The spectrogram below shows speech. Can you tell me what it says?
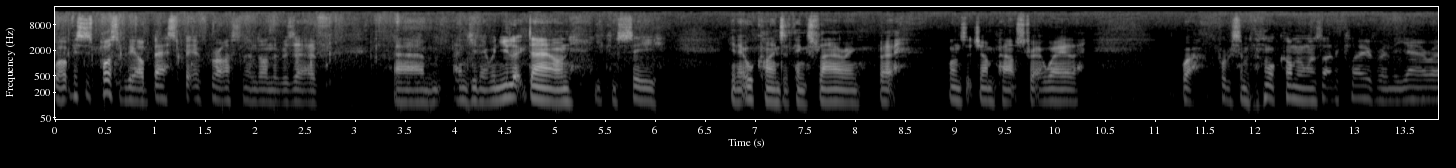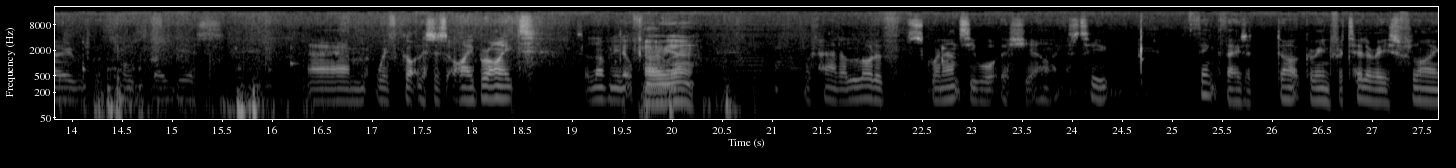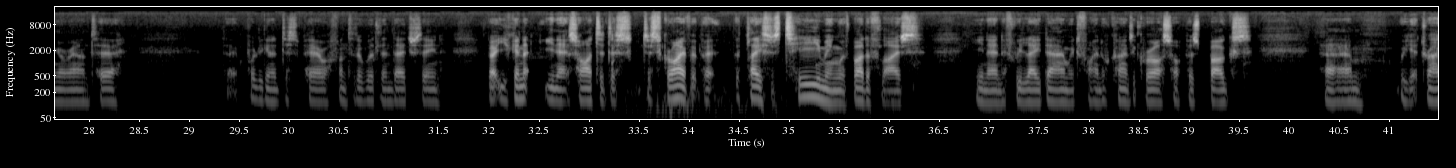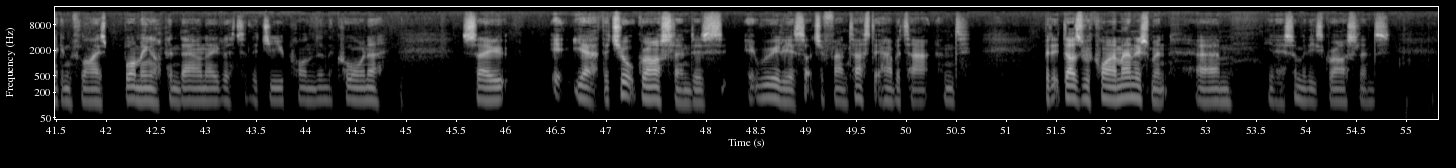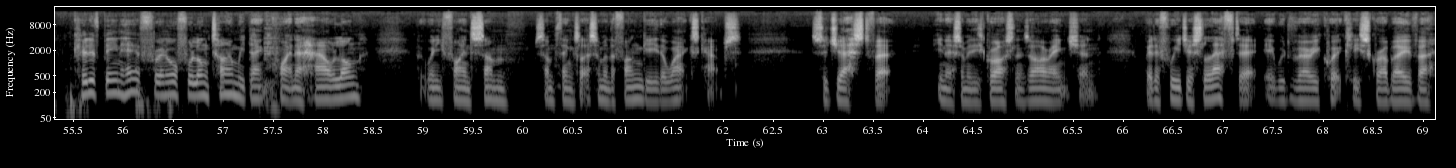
Well, this is possibly our best bit of grassland on the reserve, um, and you know when you look down, you can see you know all kinds of things flowering, but ones that jump out straight away are, well, probably some of the more common ones like the clover and the yarrow. We've got. Um, we've got this is eyebright. It's a lovely little flower. Oh yeah. we've had a lot of Squinancy wort this year. Oh, there's two. I think those are dark green fritillaries flying around here. They're probably going to disappear off onto the woodland edge soon. But you can, you know, it's hard to des- describe it, but the place is teeming with butterflies. You know, and if we lay down, we'd find all kinds of grasshoppers, bugs. Um, we get dragonflies bombing up and down over to the dew pond in the corner. So, it, yeah, the chalk grassland is it really is such a fantastic habitat, and but it does require management. Um, you know, some of these grasslands could have been here for an awful long time. We don't quite know how long, but when you find some some things like some of the fungi, the wax caps, suggest that you know some of these grasslands are ancient. But if we just left it, it would very quickly scrub over,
